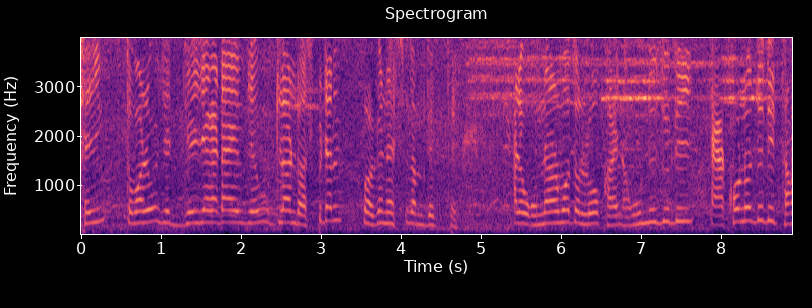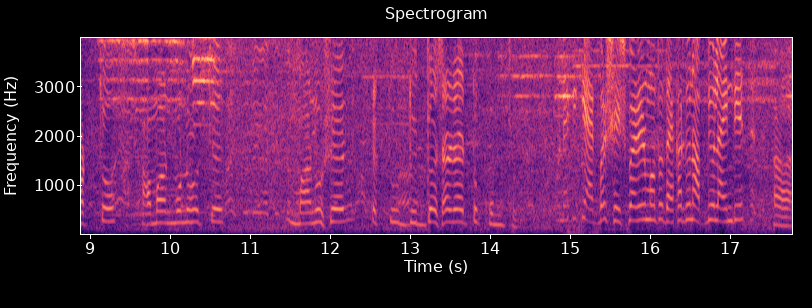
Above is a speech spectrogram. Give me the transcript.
সেই তোমার ওই যে যেই জায়গাটায় যে উডল্যান্ড হসপিটাল ওইখানে এসেছিলাম দেখতে। আরে ওনার মতো লোক হয় না। উনি যদি এখনও যদি থাকতো আমার মনে হচ্ছে মানুষের একটু দুর্দশাটা একটু কমতো। ওনাকে কি একবার শেষবারের মতো দেখার জন্য আপনিও লাইন দিয়েছেন? হ্যাঁ।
